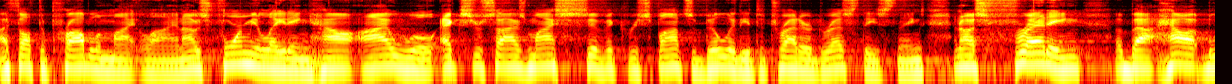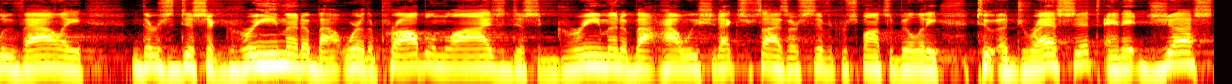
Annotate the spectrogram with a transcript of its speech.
I thought the problem might lie. And I was formulating how I will exercise my civic responsibility to try to address these things. And I was fretting about how at Blue Valley there's disagreement about where the problem lies, disagreement about how we should exercise our civic responsibility to address it, and it just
